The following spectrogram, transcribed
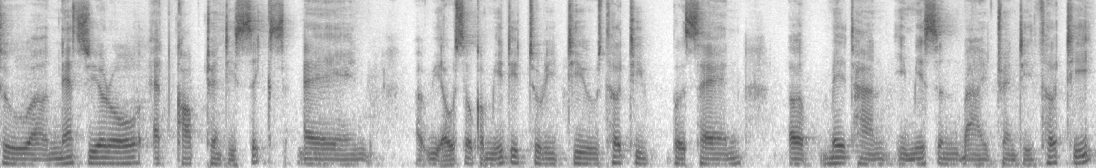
to uh, net zero at COP26 mm-hmm. and uh, we also committed to reduce 30% of methane emission by 2030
